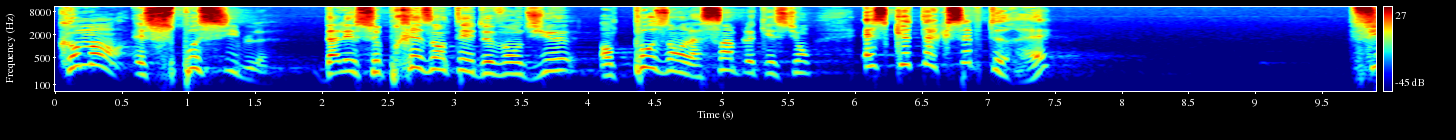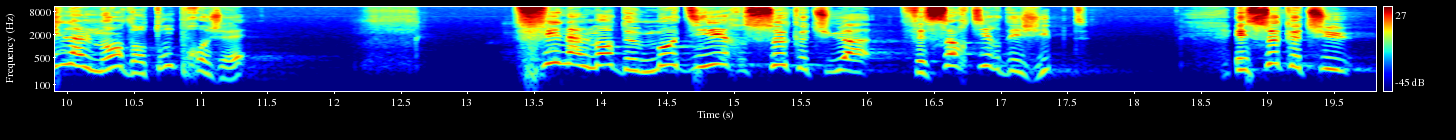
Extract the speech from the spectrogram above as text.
Comment est-ce possible d'aller se présenter devant Dieu en posant la simple question, est-ce que tu accepterais finalement dans ton projet, finalement de maudire ceux que tu as fait sortir d'Égypte et ceux que tu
